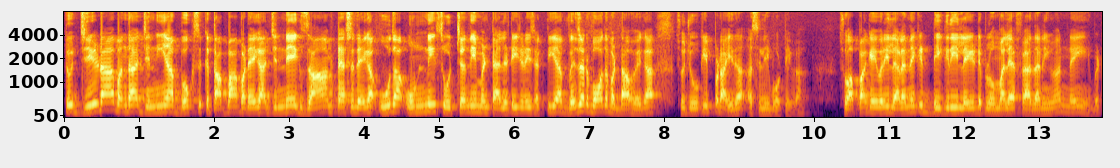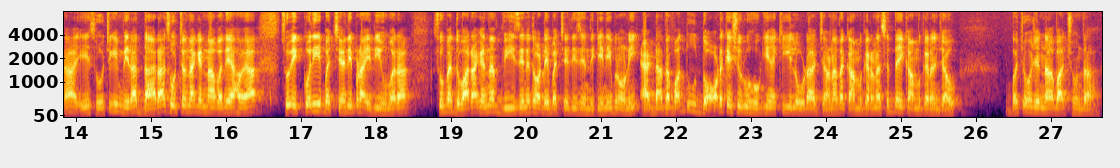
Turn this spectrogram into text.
ਤੋ ਜਿਹੜਾ ਬੰਦਾ ਜਿੰਨੀਆਂ ਬੁੱਕਸ ਕਿਤਾਬਾਂ ਪੜ੍ਹੇਗਾ, ਜਿੰਨੇ ਐਗਜ਼ਾਮ ਟੈਸਟ ਦੇਗਾ, ਉਹਦਾ ਉਨੀ ਸੋਚਣ ਦੀ ਮੈਂਟੈਲਿਟੀ ਜਿਹੜੀ ਸ਼ਕਤੀ ਆ ਵਿਜ਼ਨ ਬਹੁਤ ਵੱਡਾ ਹੋਏਗਾ। ਸੋ ਜੋ ਕਿ ਪੜ੍ਹਾਈ ਦਾ ਅਸਲੀ ਮੋਟਿਵ ਆ। ਸੋ ਆਪਾਂ ਕਈ ਵਾਰੀ ਲੈ ਲੈਂਦੇ ਕਿ ਡਿਗਰੀ ਲਈ ਡਿਪਲੋਮਾ ਲਿਆ, ਫਾਇਦਾ ਨਹੀਂ ਹੋਇਆ। ਨਹੀਂ, ਬੇਟਾ, ਇਹ ਸੋਚ ਕਿ ਮੇਰਾ ਦਾਇਰਾ ਸੋਚਣ ਦਾ ਕਿੰਨਾ ਵਧਿਆ ਹੋਇਆ। ਸੋ ਇੱਕ ਵਾਰੀ ਇਹ ਬੱਚਿਆਂ ਦੀ ਪੜ੍ਹਾਈ ਦੀ ਉਮਰ ਆ। ਸੋ ਮੈਂ ਦੁਬਾਰਾ ਕਹਿੰਦਾ, ਵੀਜ਼ੇ ਨੇ ਤੁਹਾਡੇ ਬੱਚੇ ਦੀ ਜ਼ਿੰਦਗੀ ਨਹੀਂ ਬਣਾਉਣੀ। ਐਡਾਂ ਤਾਂ ਵਾਧੂ ਦੌੜ ਕੇ ਸ਼ੁਰੂ ਹੋ ਗਈਆਂ। ਕੀ ਲੋੜ ਆ? ਜਾਣਾ ਤਾਂ ਕੰਮ ਕਰਨਾ, ਸਿੱਧਾ ਹੀ ਕੰਮ ਕਰਨ ਜਾਓ। ਬਚੋ ਜਿੰਨਾ ਬਚ ਹੁੰਦਾ।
